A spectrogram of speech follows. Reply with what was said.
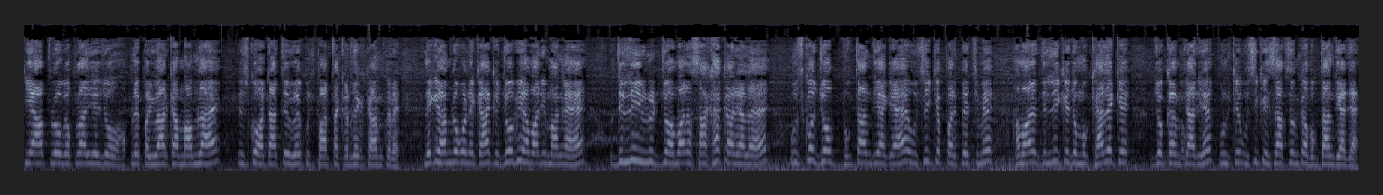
कि आप लोग अपना ये जो अपने परिवार का मामला है इसको हटाते हुए कुछ वार्ता करने का काम करें। लेकिन हम लोगों ने कहा कि जो भी हमारी मांगे हैं, दिल्ली यूनिट जो हमारा शाखा कार्यालय है, उसको जो भुगतान दिया गया है, उसी के परिप्रेक्ष्य में हमारे दिल्ली के जो मुख्यालय के जो कर्मचारी है, उनके, उसी के हिसाब से उनका भुगतान दिया जाए।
